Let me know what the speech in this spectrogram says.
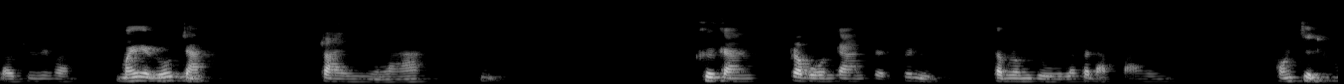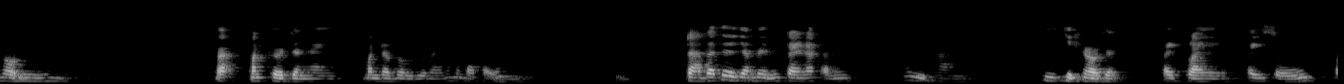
เราจึงเรียกว่า ไม่รู้จักใจลักคือการกระบวนการเกิดขึ้นดำรงอยู่แล้วก็ดับไป ของจิตของเราเองว่ามันเกิดยังไง มันดำรงอยู่ไงแล้วมันดับไปยังไงต่ประเทศยังเป็นใจรักอันนี้ ไม่มีทาง ที่จิตเราจะไปไกลไปสูงไป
